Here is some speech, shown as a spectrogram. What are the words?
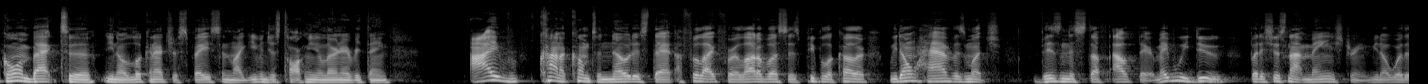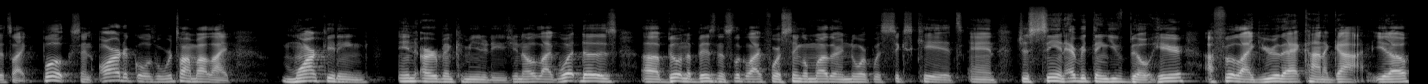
going back to you know looking at your space and like even just talking and learning everything i've kind of come to notice that i feel like for a lot of us as people of color we don't have as much business stuff out there. Maybe we do but it's just not mainstream you know whether it's like books and articles where we're talking about like marketing in urban communities. You know, like what does uh, building a business look like for a single mother in Newark with six kids? And just seeing everything you've built here, I feel like you're that kind of guy. You know,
